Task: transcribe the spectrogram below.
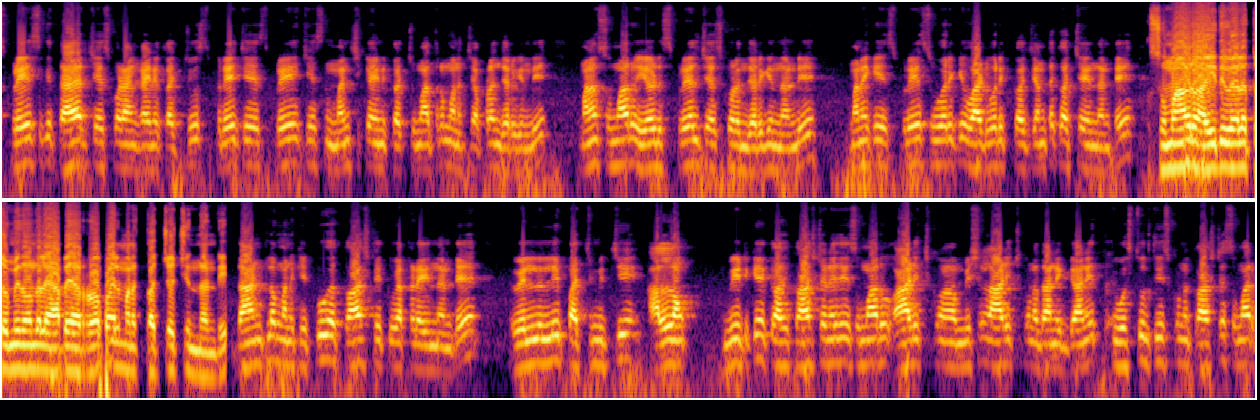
స్ప్రేస్కి తయారు చేసుకోవడానికి అయిన ఖర్చు స్ప్రే చే స్ప్రే చేసిన మనిషికి అయిన ఖర్చు మాత్రం మనం చెప్పడం జరిగింది. మనం సుమారు ఏడు స్ప్రేలు చేసుకోవడం జరిగిందండి. మనకి స్ప్రేస్ వరకు వాటి వరకు ఖర్చు ఎంత ఖర్చు అయిందంటే సుమారు ఐదు వేల తొమ్మిది వందల యాభై ఆరు రూపాయలు మనకు ఖర్చు వచ్చిందండి. దాంట్లో మనకి ఎక్కువగా కాస్ట్ ఎక్కువ ఎక్కడ అయిందంటే వెల్లుల్లి పచ్చిమిర్చి అల్లం వీటికే కాస్ట్ అనేది సుమారు ఆడించుకు మిషన్లు ఆడించుకున్న దానికి కానీ వస్తువులు తీసుకున్న కాస్టే సుమారు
